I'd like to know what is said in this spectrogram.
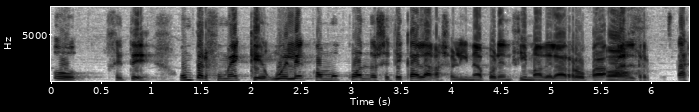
O GT, un perfume que huele como cuando se te cae la gasolina por encima de la ropa Oh. al repostar.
